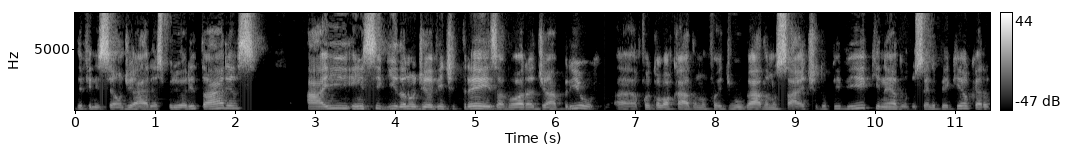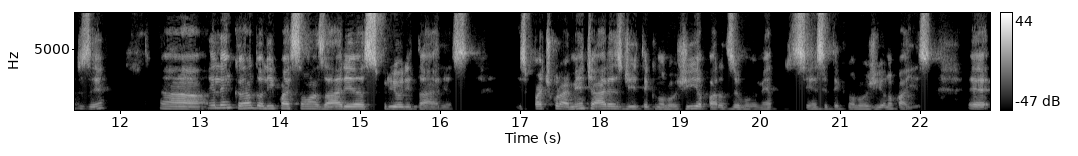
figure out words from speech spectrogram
definição de áreas prioritárias. Aí, em seguida, no dia 23 agora de abril, ah, foi colocado, não foi divulgado no site do PIBIC, né, do, do CNPq, eu quero dizer, ah, elencando ali quais são as áreas prioritárias particularmente áreas de tecnologia para o desenvolvimento de ciência e tecnologia no país. É,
